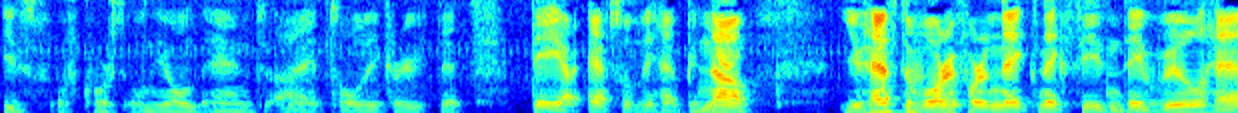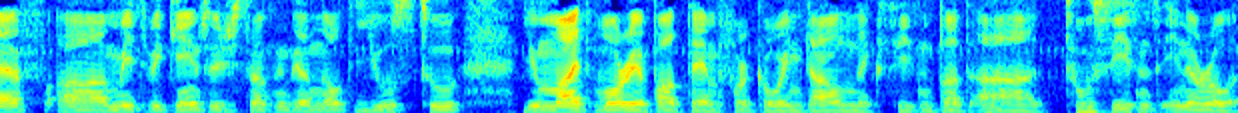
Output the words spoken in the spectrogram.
is of course Union, and I totally agree with that. They are absolutely happy now you have to worry for the next next season. They will have uh, midweek games, which is something they're not used to. You might worry about them for going down next season, but uh, two seasons in a row.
